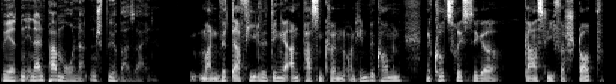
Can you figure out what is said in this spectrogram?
werden in ein paar Monaten spürbar sein. Man wird da viele Dinge anpassen können und hinbekommen. Eine kurzfristige Gaslieferstopp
